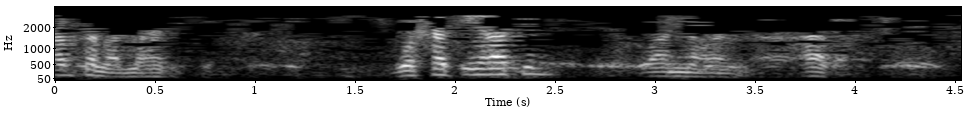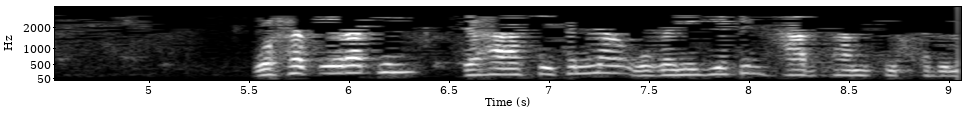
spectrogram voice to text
ሀብታም አላህ ወፈቂረትን ዋናው አዳ ወፈቂረትን ድሃ ሴትና ወገንየትን ሀብታም ሴት ተብሎ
